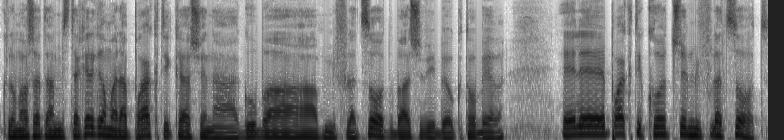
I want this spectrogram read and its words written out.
כלומר, שאתה מסתכל גם על הפרקטיקה שנהגו במפלצות ב-7 באוקטובר, אלה פרקטיקות של מפלצות.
